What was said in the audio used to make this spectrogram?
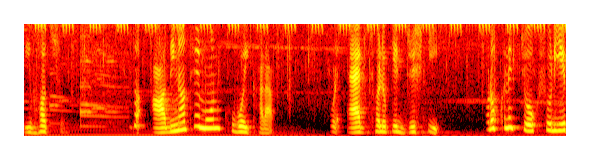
বিভৎস। কিন্তু আদিনাথের মন খুবই খারাপ। ওর এক ঝলকের দৃষ্টি পরক্ষণে চোখ সরিয়ে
